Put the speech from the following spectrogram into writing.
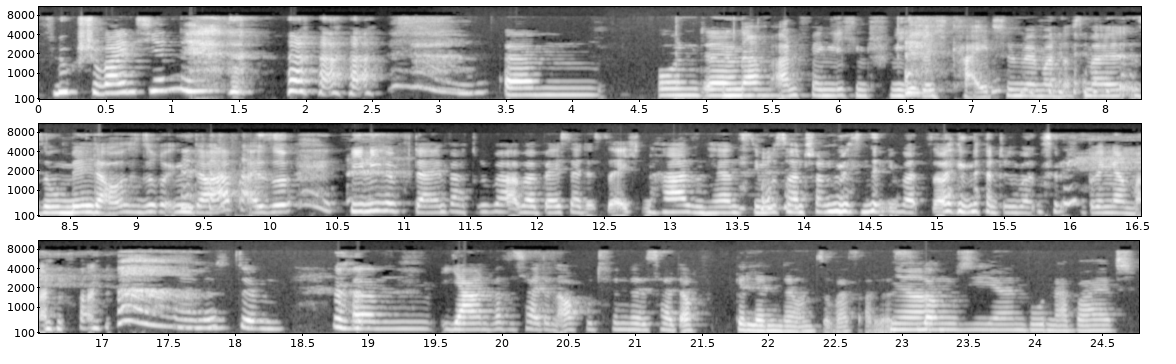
Flugschweinchen. ähm, und ähm, Nach anfänglichen Schwierigkeiten, wenn man das mal so milde ausdrücken darf. Also Fini hüpft da einfach drüber, aber Bayside ist da echt ein Hasenherz. Die muss man schon ein bisschen überzeugen, da drüber zu springen am Anfang. Ja, das stimmt. ähm, ja, und was ich halt dann auch gut finde, ist halt auch Gelände und sowas alles. Ja. Longieren, Bodenarbeit.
